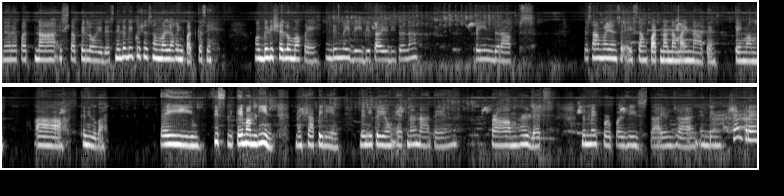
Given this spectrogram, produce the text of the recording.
narepat na staphyloides. Nilagay ko siya sa malaking pot kasi mabilis siya lumaki. And then, may baby tayo dito na raindrops. Kasama yan sa isang pot na namain natin. Kay ma'am, ah, kanino ba? Kay, sis, kay ma'am Lynn, ng Shopee Lynn. Then, ito yung etna natin from Herlets. Then, may purple haze tayo dyan. And then, syempre,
